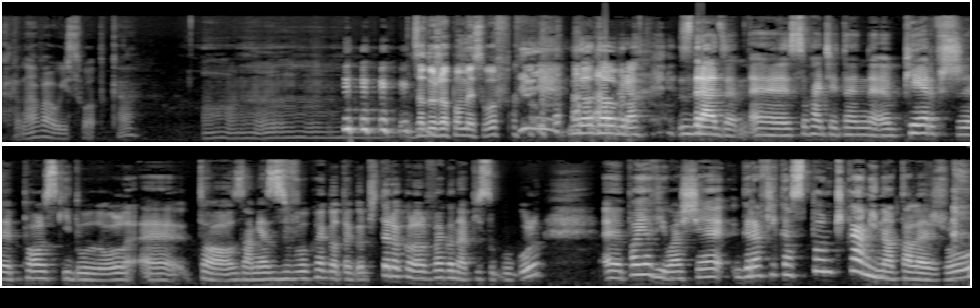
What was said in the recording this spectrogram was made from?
Karnawał i słodka. Za dużo pomysłów. No dobra, zdradzę. E, słuchajcie, ten pierwszy polski doodle e, to zamiast zwykłego tego czterokolorowego napisu Google E, pojawiła się grafika z pączkami na talerzu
